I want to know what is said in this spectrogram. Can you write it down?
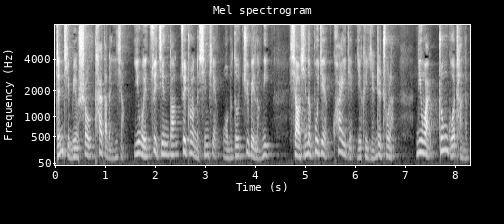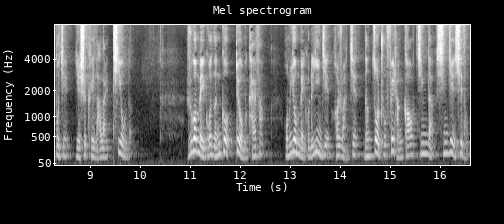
整体没有受太大的影响。因为最尖端、最重要的芯片，我们都具备能力。小型的部件快一点也可以研制出来。另外，中国产的部件也是可以拿来替用的。如果美国能够对我们开放。”我们用美国的硬件和软件能做出非常高精的新建系统。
